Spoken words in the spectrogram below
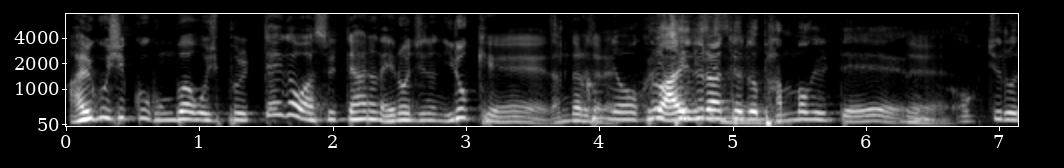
알고 싶고 공부하고 싶을 때가 왔을 때 하는 에너지는 이렇게 남다르잖아요. 그럼요. 그리고 아이들한테도. 밥 먹일 때 네. 억지로.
